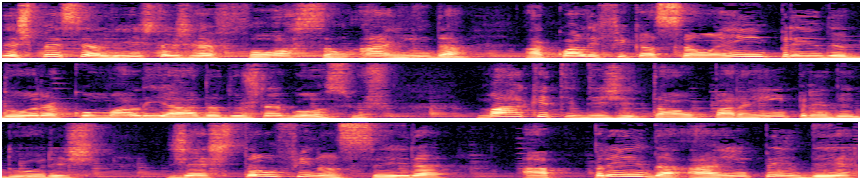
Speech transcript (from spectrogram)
Especialistas reforçam ainda a qualificação empreendedora como aliada dos negócios, marketing digital para empreendedores, gestão financeira, aprenda a empreender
